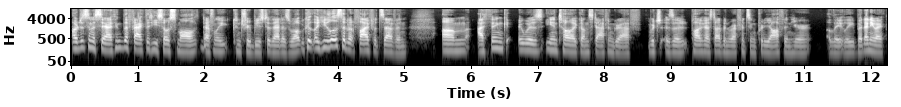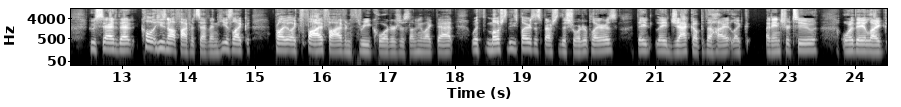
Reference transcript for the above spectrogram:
I was just gonna say, I think the fact that he's so small definitely contributes to that as well. Because like he's listed at five foot seven. Um, I think it was Ian Tulloch on Staff and Graph, which is a podcast I've been referencing pretty often here lately. But anyway, who said that Cole he's not five foot seven. He's like probably like five five and three quarters or something like that. With most of these players, especially the shorter players, they they jack up the height like an inch or two, or they like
